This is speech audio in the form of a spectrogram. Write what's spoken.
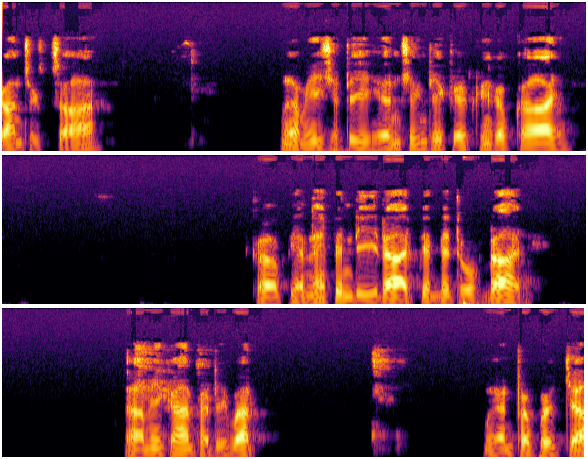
การศึกษา เมื่อมีสติเห็นสิ่งที่เกิดขึ้นกับกาย ก็เปลี่ยนให้เป็นดีได้ เปลี่ยนเป็นถูกได้ ถ้ามีการปฏิบัติ เหมือนพระพุทธเจ้า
